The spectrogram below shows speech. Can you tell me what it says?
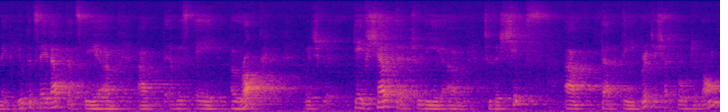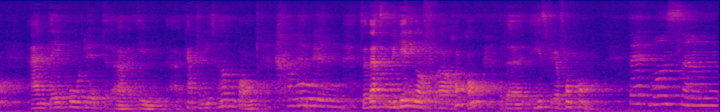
maybe you could say that, that's the, um, uh, there was a, a rock which gave shelter to the, um, to the ships um, that the British had brought along, and they called it uh, in uh, Cantonese Hong Kong. Oh. so that's the beginning of uh, Hong Kong, the history of Hong Kong. That was um,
